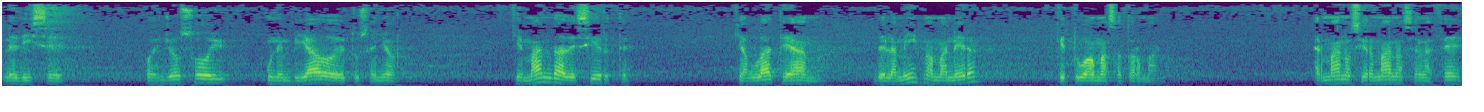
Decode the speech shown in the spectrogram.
le dice, pues yo soy un enviado de tu Señor, que manda a decirte que Allah te ama de la misma manera que tú amas a tu hermano. Hermanos y hermanas en la fe,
